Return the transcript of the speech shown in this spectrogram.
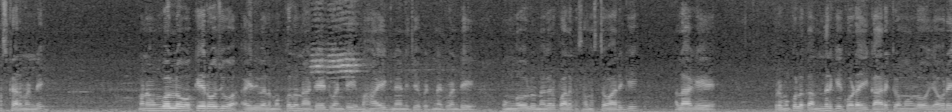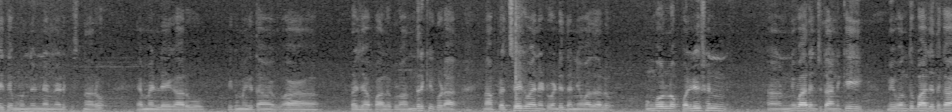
నమస్కారం అండి మన ఒంగోలులో ఒకే రోజు ఐదు వేల మొక్కలు నాటేటువంటి మహాయజ్ఞాన్ని చేపట్టినటువంటి ఒంగోలు నగరపాలక సంస్థ వారికి అలాగే ప్రముఖులకు అందరికీ కూడా ఈ కార్యక్రమంలో ఎవరైతే ముందుండి నడిపిస్తున్నారో ఎమ్మెల్యే గారు ఇక మిగతా ప్రజాపాలకులు అందరికీ కూడా నా ప్రత్యేకమైనటువంటి ధన్యవాదాలు. ఒంగోలులో పొల్యూషన్ నివారించడానికి మీ వంతు బాధ్యతగా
